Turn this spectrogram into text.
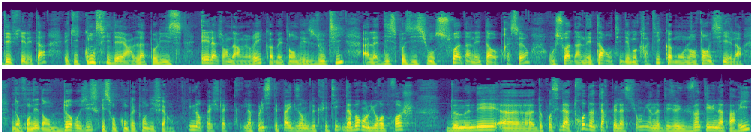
défier l'État et qui considèrent la police et la gendarmerie comme étant des outils à la disposition soit d'un État oppresseur ou soit d'un État antidémocratique comme on l'entend ici et là. Donc on est dans deux registres qui sont complètement différents. Il n'empêche, la, la police n'est pas exemple de critique. D'abord, on lui reproche de mener, euh, de procéder à trop d'interpellations. Il y en a déjà eu 21 à Paris.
